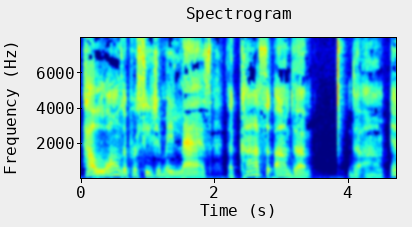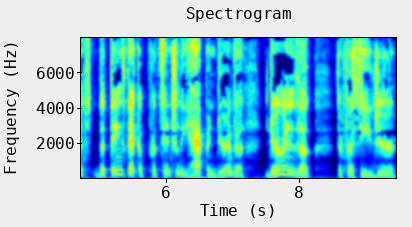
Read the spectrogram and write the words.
how long the procedure may last, the concept, um, the the um, the things that could potentially happen during the during the the procedure,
